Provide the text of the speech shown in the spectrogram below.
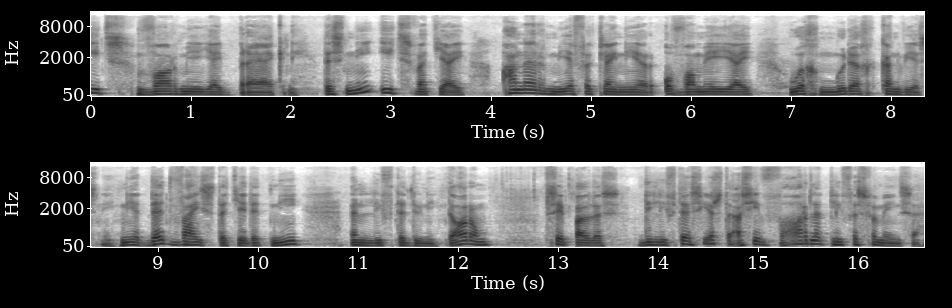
iets waarmee jy breek nie. Dis nie iets wat jy ander mee verkleineer of waarmee jy hoogmoedig kan wees nie. Nee, dit wys dat jy dit nie in liefde doen nie. Daarom sê Paulus, die liefde is eerste. As jy waarlik lief is vir mense,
